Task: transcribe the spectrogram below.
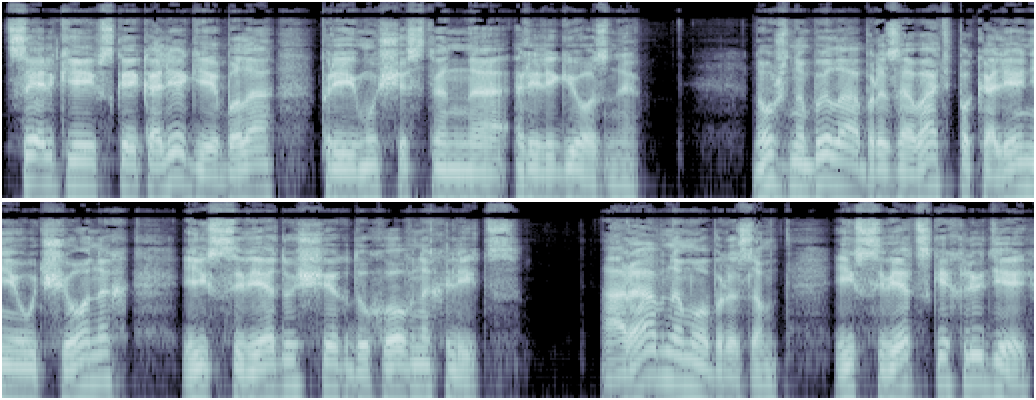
Цель Киевской коллегии была преимущественно религиозная нужно было образовать поколение ученых и сведущих духовных лиц, а равным образом и светских людей,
